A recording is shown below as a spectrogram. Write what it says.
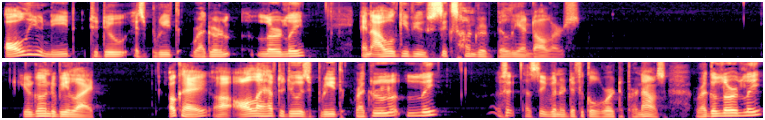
all you need to do is breathe regularly, and I will give you $600 billion. You're going to be like, okay, uh, all I have to do is breathe regularly. That's even a difficult word to pronounce. Regularly.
